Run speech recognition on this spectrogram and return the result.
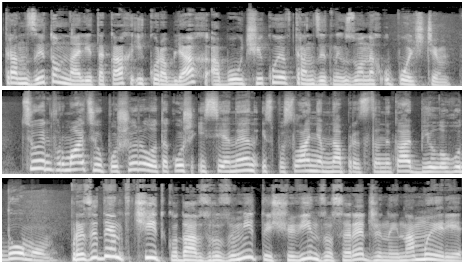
транзитом на літаках і кораблях або очікує в транзитних зонах у Польщі. Цю інформацію поширило також і CNN із посиланням на представника Білого Дому. Президент чітко дав зрозуміти, що він зосереджений на мирі.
